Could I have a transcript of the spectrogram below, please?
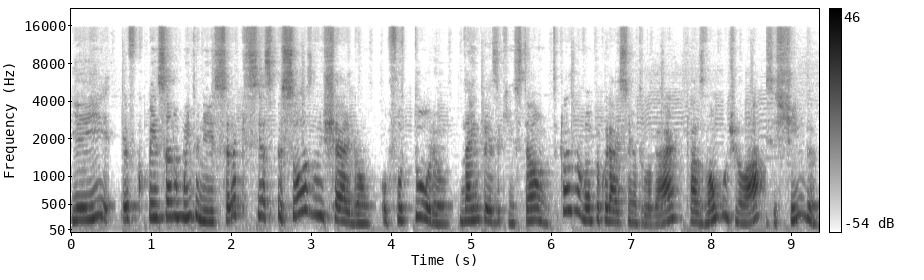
E aí eu fico pensando muito nisso. Será que se as pessoas não enxergam o futuro na empresa que estão, será que elas não vão procurar isso em outro lugar? Elas vão continuar insistindo?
